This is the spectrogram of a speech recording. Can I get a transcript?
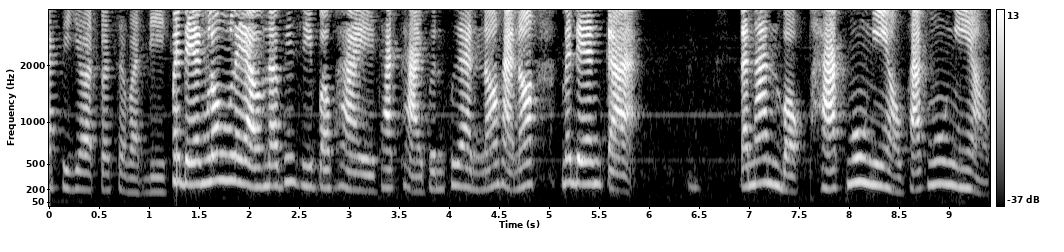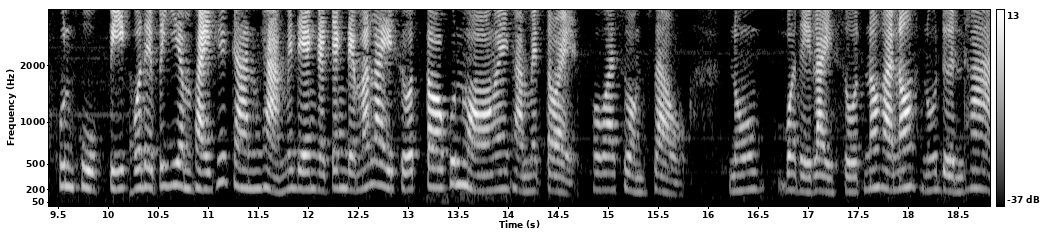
ษพี่ยอดก็สวัสดีแม่แดงลงแล้วนะพี่สีประภัยทักทายเพื่อนๆเนาะค่ะเนาะแม่แดงกะตานั่นบอกพักงูเงี่ยว พักงูเงี่ยว คุณครูปิ๊กบ่ได้ไปเยี่ยมภัยคือกันค่ะแม่แดงกับจังเดมาไล่สดต่อคุณหมอไงค่ะแม่ต้อย เพราะว่าช่วงเสาร์หนูบ่ได้ไล่สดเนาะค่ะเนาะหนูเดินทาง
